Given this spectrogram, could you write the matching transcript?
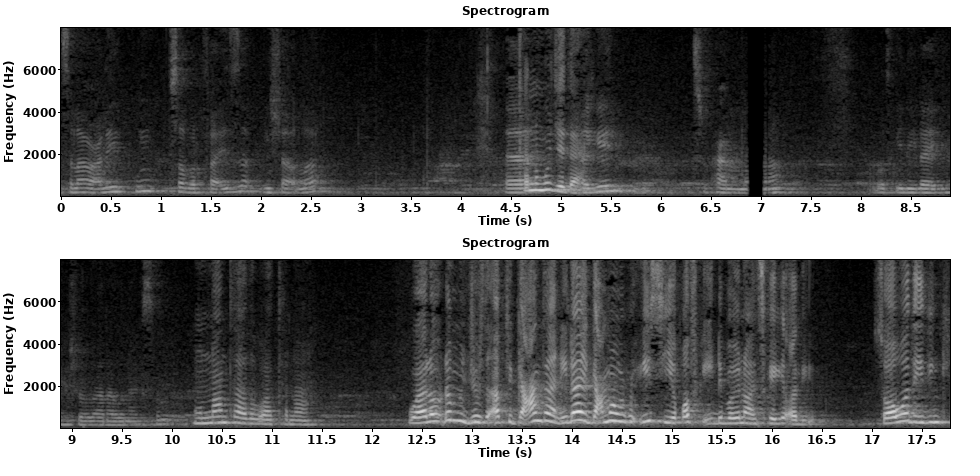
asalaamu calaykum sabar faiza insha allah kana mu jeeda again subxaan allah dadka in ilaahay ka heshoodaana wanaagsan mudnaantaada waa tanaa waalow dhan ma jirto abti gacantan ilaahay gacmaha wuxuu ii siiyey qofka ii dhibo inaan iskaga celiyo soo wada idinki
